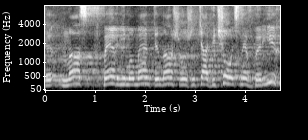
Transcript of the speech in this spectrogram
е, нас в певні моменти нашого життя від чогось не вберіг,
